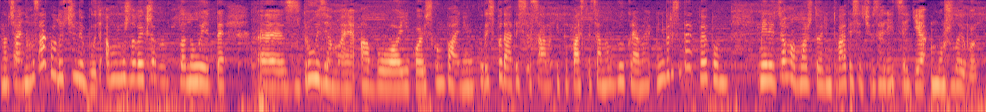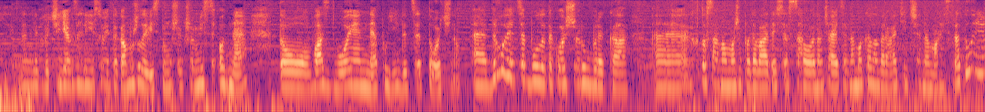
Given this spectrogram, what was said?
навчального закладу, чи не буде. Або можливо, якщо ви плануєте е, з друзями або якоюсь компанією кудись податися саме і попасти саме в окремий університет, ви по мірі цього можете орієнтуватися, чи взагалі це є можливо, якби чи є взагалі існує така можливість, тому що якщо місце одне, то вас двоє не поїде це точно. Е, Друге, це була також рубрика, е, хто саме може подаватися саме навчається на бакалавраті чи на магістратурі,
